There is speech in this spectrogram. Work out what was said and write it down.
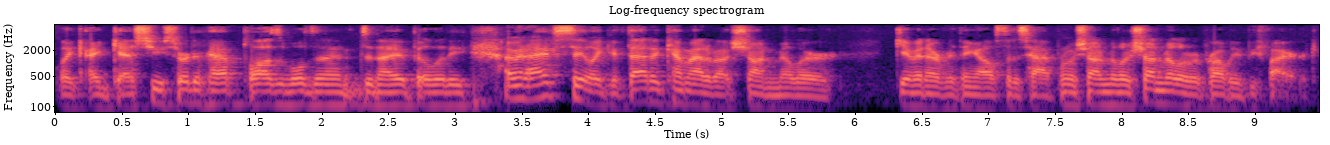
Like I guess you sort of have plausible den- deniability. I mean, I have to say, like if that had come out about Sean Miller, given everything else that has happened with Sean Miller, Sean Miller would probably be fired.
